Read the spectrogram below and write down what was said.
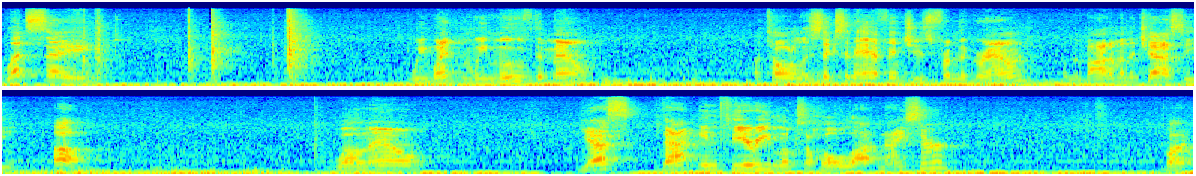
let's say we went and we moved the mount a total of six and a half inches from the ground, from the bottom of the chassis up. Well, now, yes, that in theory looks a whole lot nicer, But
